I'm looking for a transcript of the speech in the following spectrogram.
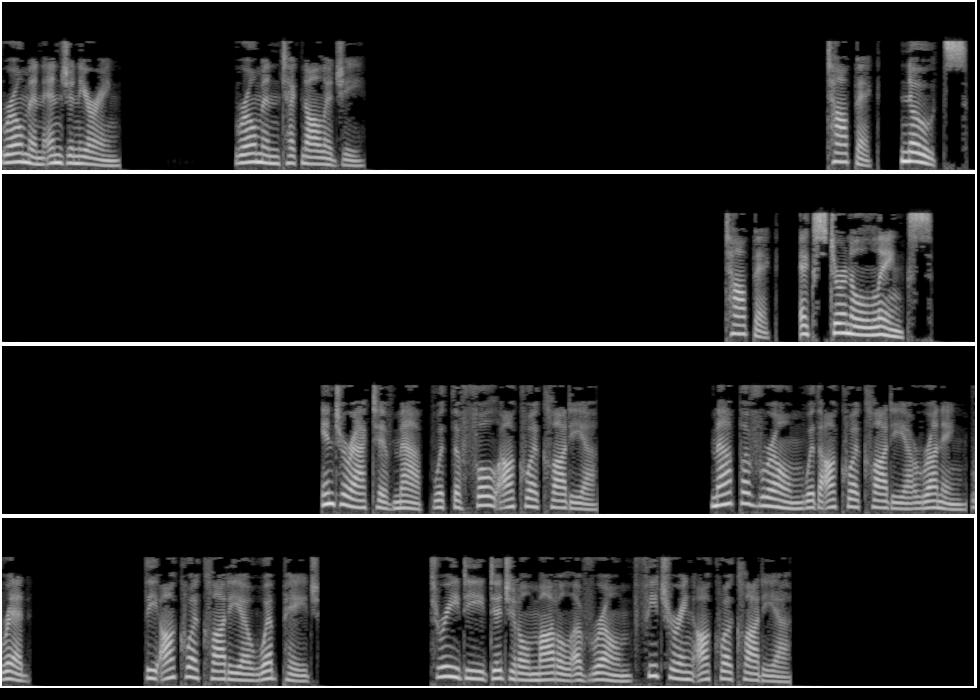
Roman engineering. Roman technology. Notes Topic: External links. Interactive map with the full Aqua Claudia. Map of Rome with Aqua Claudia running red. The Aqua Claudia webpage 3D digital model of Rome featuring Aqua Claudia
